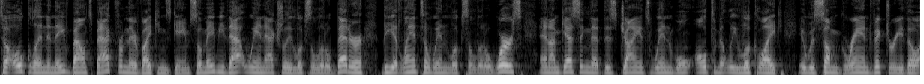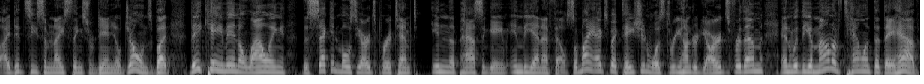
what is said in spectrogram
to Oakland, and they've bounced back from their Vikings game. So maybe that win actually looks a little better the Atlanta win looks a little worse. And I'm guessing that this Giants win won't ultimately look like it was some grand victory, though I did see some nice things from Daniel Jones. But they came in allowing the second most yards per attempt in the passing game in the NFL. So my expectation was 300 yards for them. And with the amount of talent that they have,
